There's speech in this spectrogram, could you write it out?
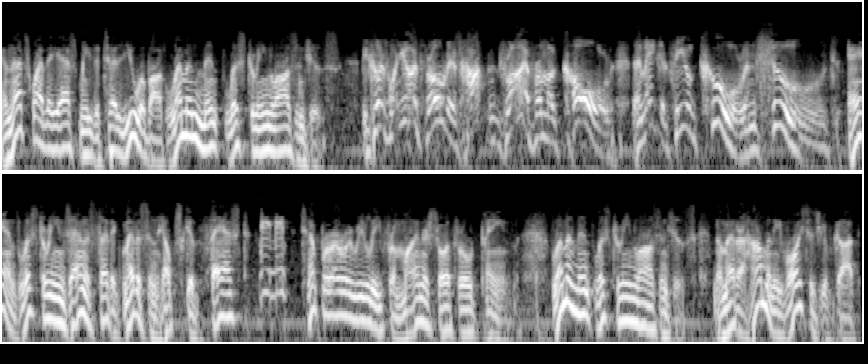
And that's why they asked me to tell you about lemon mint Listerine lozenges. Because when your throat is hot and dry from a cold, they make it feel cool and soothed. And Listerine's anesthetic medicine helps give fast, temporary relief from minor sore throat pain. Lemon mint Listerine lozenges. No matter how many voices you've got,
